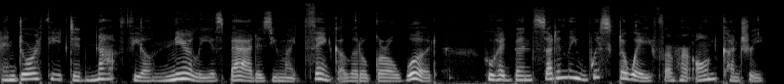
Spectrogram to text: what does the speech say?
and Dorothy did not feel nearly as bad as you might think a little girl would who had been suddenly whisked away from her own country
